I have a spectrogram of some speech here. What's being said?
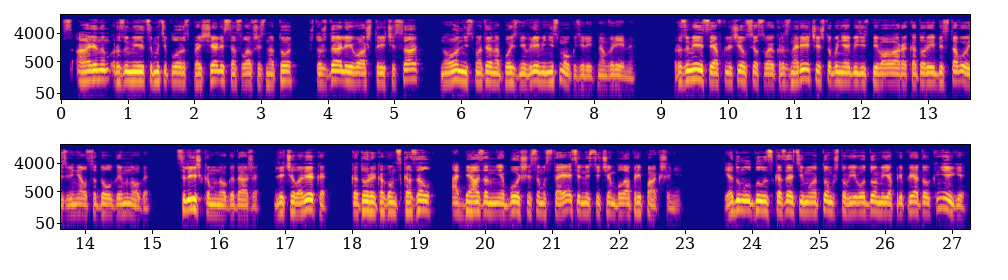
С Арином, разумеется, мы тепло распрощались, сославшись на то, что ждали его аж три часа, но он, несмотря на позднее время, не смог уделить нам время. Разумеется, я включил все свое красноречие, чтобы не обидеть пивовара, который и без того извинялся долго и много. Слишком много даже, для человека, который, как он сказал, обязан мне большей самостоятельностью, чем была при Пакшине. Я думал было сказать ему о том, что в его доме я припрятал книги.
